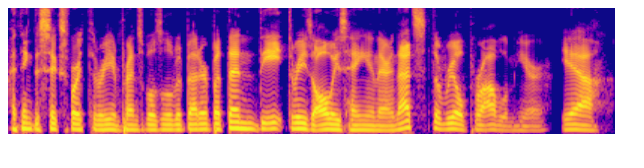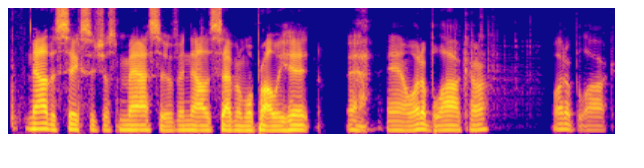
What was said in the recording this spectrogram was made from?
I think the six, four, three in principle is a little bit better, but then the eight, three is always hanging there. And that's the real problem here. Yeah. Now the six is just massive. And now the seven will probably hit. Yeah, man, what a block, huh? What a block.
